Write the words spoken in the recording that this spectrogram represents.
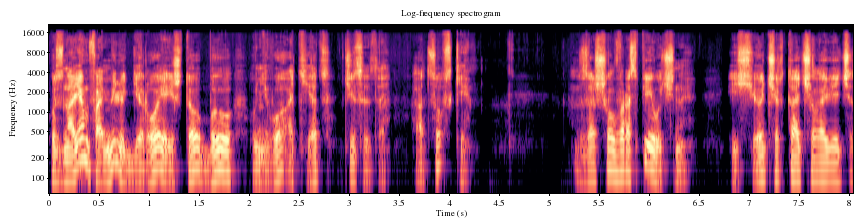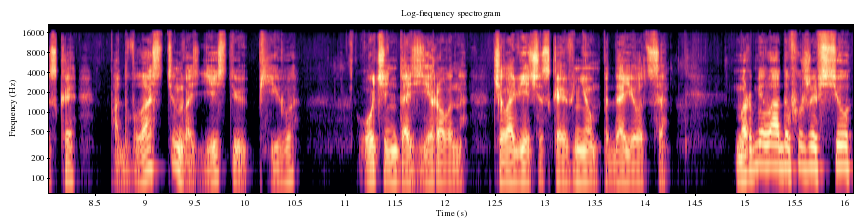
Узнаем фамилию героя и что был у него отец. Чисто отцовский. Зашел в распивочную. Еще черта человеческая. Подвластен воздействию пива. Очень дозировано. Человеческое в нем подается. Мармеладов уже всю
